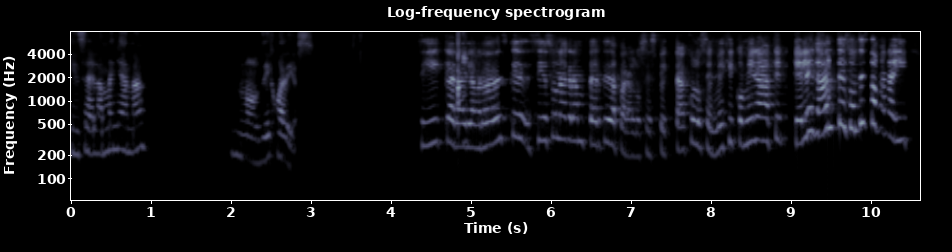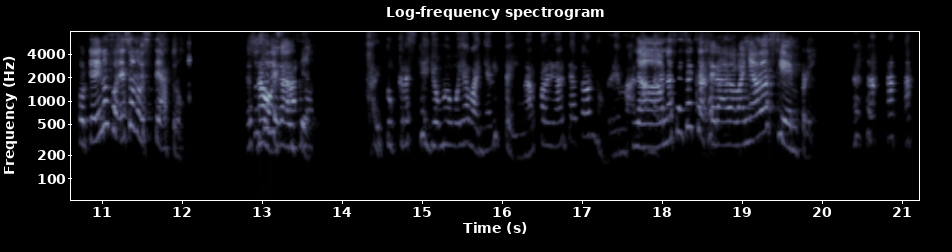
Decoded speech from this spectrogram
15 de la mañana nos dijo adiós. Sí, caray, la verdad es que sí es una gran pérdida para los espectáculos en México. Mira, qué, elegantes, ¿dónde estaban ahí? Porque ahí no fue, eso no es teatro, eso es elegancia. Ay, ¿tú crees que yo me voy a bañar y peinar para ir al teatro? No, hombre, No, no seas exagerada, bañada siempre.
